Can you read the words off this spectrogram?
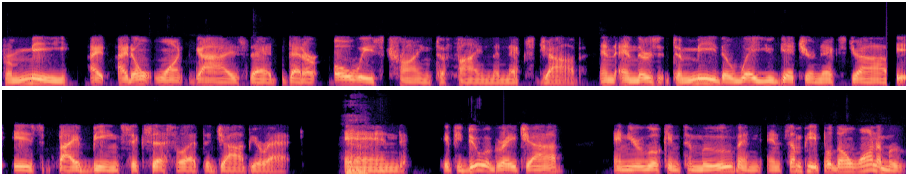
for me, I, I don't want guys that, that are always trying to find the next job. And and there's to me the way you get your next job is by being successful at the job you're at. And if you do a great job and you're looking to move and and some people don't want to move.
